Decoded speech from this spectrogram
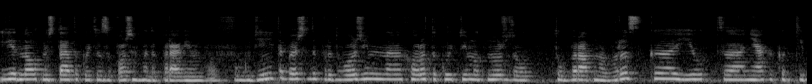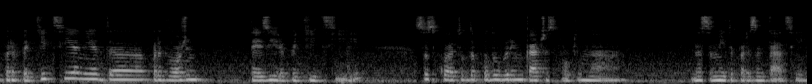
И едно от нещата, които започнахме да правим в годините, беше да предложим на хората, които имат нужда от обратна връзка и от някакъв тип репетиция, ние да предложим тези репетиции, с което да подобрим качеството на, на самите презентации.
